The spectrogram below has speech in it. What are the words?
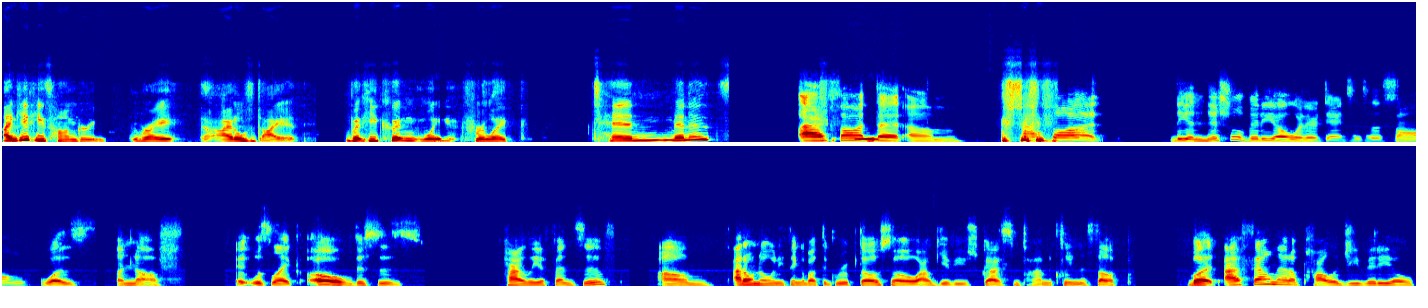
I get he's hungry, right? Idol's diet, but he couldn't wait for like ten minutes. I thought that um I thought the initial video where they're dancing to the song was enough. It was like, oh, this is highly offensive. Um, I don't know anything about the group though, so I'll give you guys some time to clean this up. But I found that apology video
